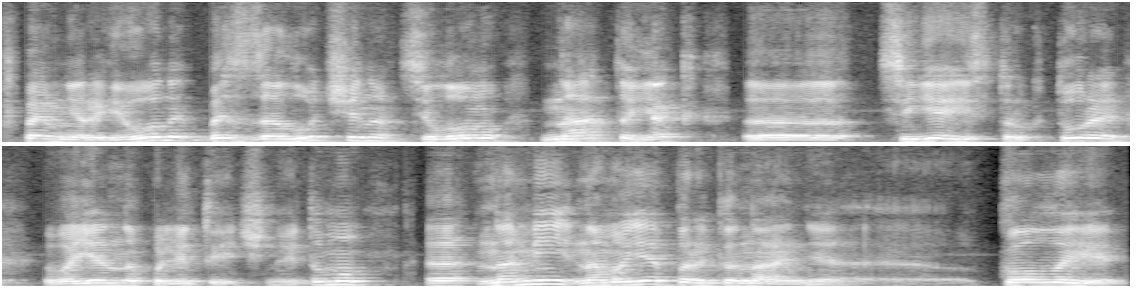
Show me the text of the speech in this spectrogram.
в певні регіони без залучення в цілому НАТО як е, цієї структури воєнно-політичної. Тому, е, на мій на моє переконання, е, коли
